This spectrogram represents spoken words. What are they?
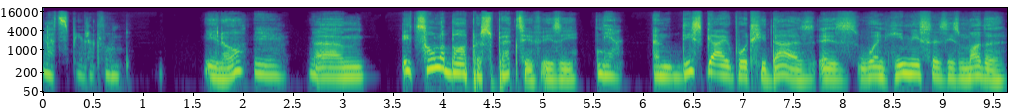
That's beautiful. You know, Mm. um, it's all about perspective, Izzy. Yeah. And this guy, what he does is when he misses his mother,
